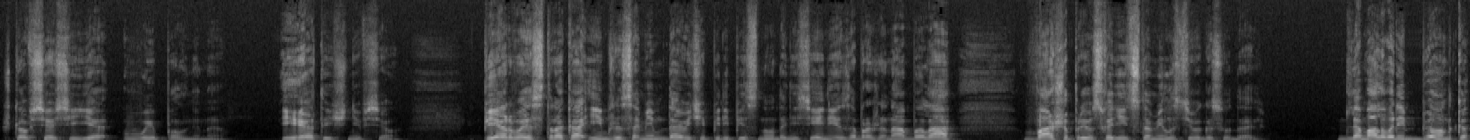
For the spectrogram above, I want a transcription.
что все сие выполнено. И это еще не все. Первая строка им же самим давеча переписанного донесения изображена была «Ваше превосходительство, милостивый государь». Для малого ребенка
